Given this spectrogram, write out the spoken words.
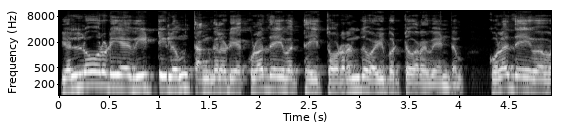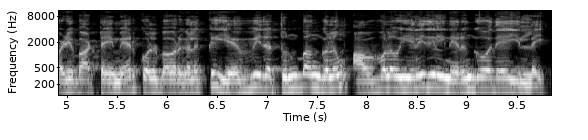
எல்லோருடைய வீட்டிலும் தங்களுடைய குலதெய்வத்தை தொடர்ந்து வழிபட்டு வர வேண்டும். குலதெய்வ வழிபாட்டை மேற்கொள்பவர்களுக்கு எவ்வித துன்பங்களும் அவ்வளவு எளிதில் நெருங்குவதே இல்லை.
